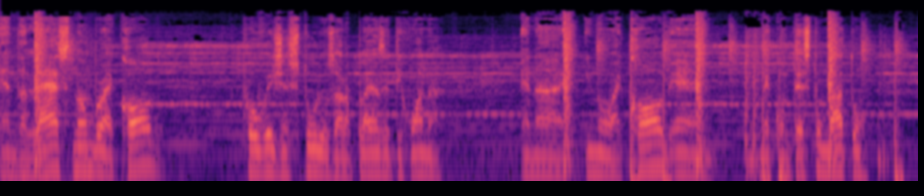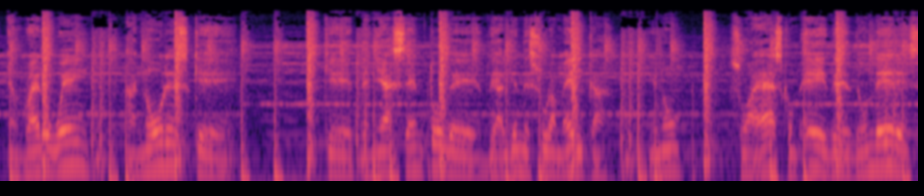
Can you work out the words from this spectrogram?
And the last number I called, Provision Studios out of Playas de Tijuana. And I, you know, I called and me contesta un vato. And right away I noticed que, que tenía acento de, de alguien de Sudamérica, you know. So I asked him, hey, ¿de, ¿de dónde eres?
